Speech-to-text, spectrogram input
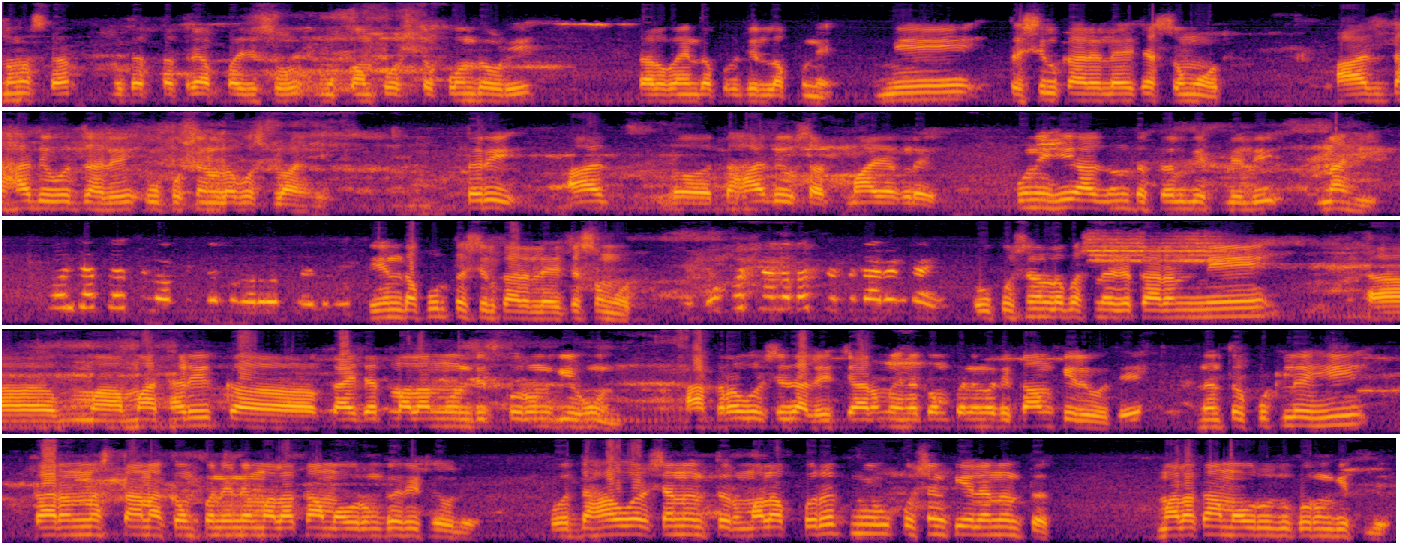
नमस्कार मी दत्तात्रय अप्पाजी सूळ मुक्काम पोस्ट पोंदवडी तालुका इंदापूर जिल्हा पुणे. मी तहसील कार्यालयाच्या समोर आज दहा दिवस झाले उपोषणाला बसलो आहे. तरी आज दहा दिवसात माझ्याकडे कुणीही अजून दखल घेतलेली नाही. इंदापूर तहसील कार्यालयाच्या समोर. उपोषणाला बसण्याचं कारण काय? उपोषणाला बसण्याचे कारण मी मा माथाडी क- कायद्यात मला नोंदीत करून घेऊन अकरा वर्ष झाले चार महिने कंपनीमध्ये काम केले होते. नंतर कुठलंही कारण नसताना कंपनीने मला कामावरून घरी ठेवले व दहा वर्षानंतर मला परत मी उपोषण केल्यानंतर मला कामावर रुजू करून घेतले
